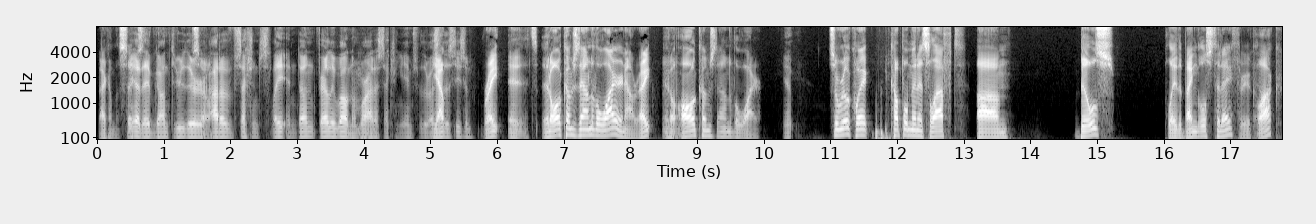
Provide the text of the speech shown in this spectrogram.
back on the 6th. Yeah, they've gone through their So- out of section slate and done fairly well. No more Mhm. out of section games for the rest Yep. of the season. right? It's it all comes down to the wire now, right? It Mhm. all comes down to the wire. Yep. So real quick, a couple minutes left. Um, Bills play the Bengals today, three o'clock.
